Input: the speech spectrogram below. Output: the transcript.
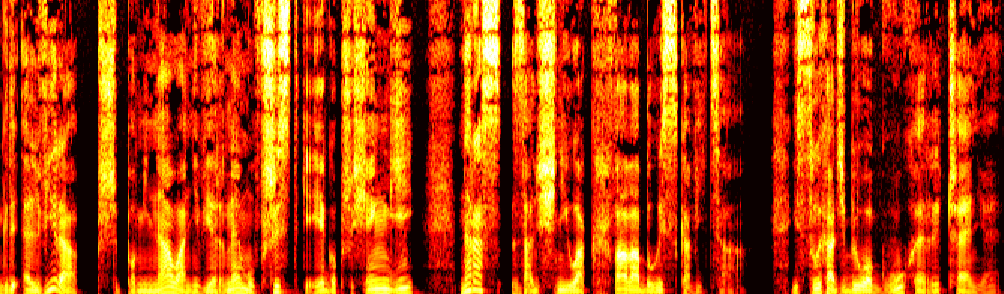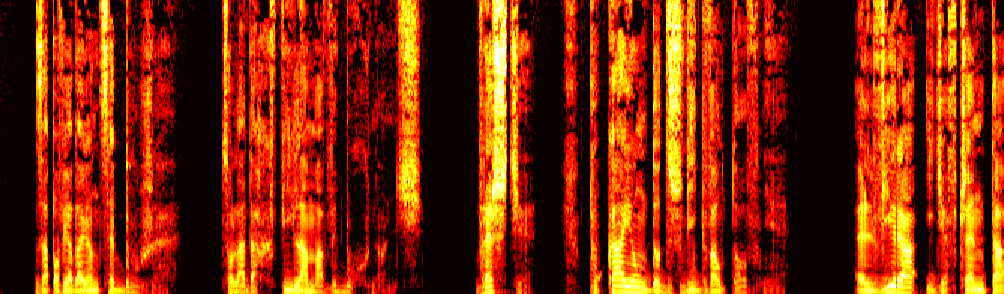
Gdy Elwira przypominała niewiernemu wszystkie jego przysięgi, naraz zalśniła krwawa błyskawica i słychać było głuche ryczenie, zapowiadające burzę, co lada chwila ma wybuchnąć. Wreszcie pukają do drzwi gwałtownie. Elwira i dziewczęta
